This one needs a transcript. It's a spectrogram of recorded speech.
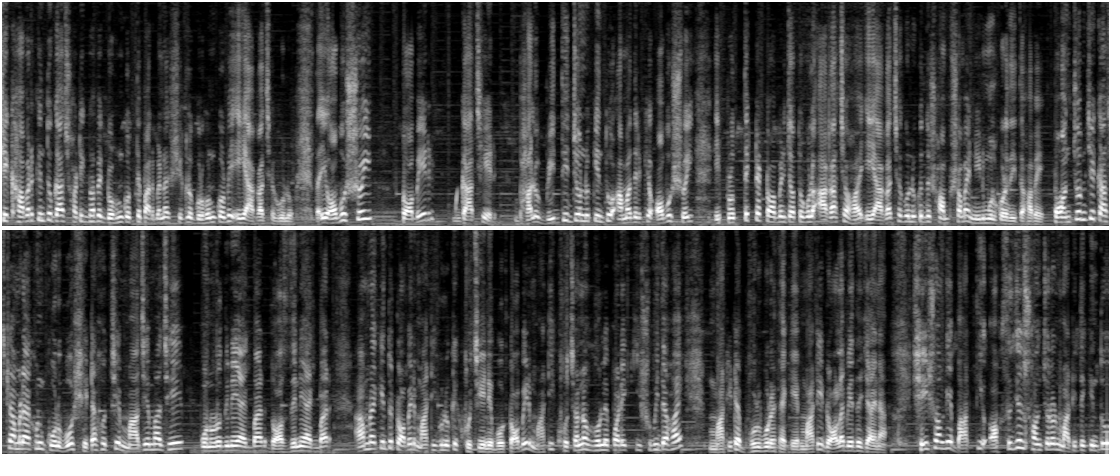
সেই খাবার কিন্তু গাছ সঠিকভাবে গ্রহণ করতে পারবে না, সেগুলো গ্রহণ করবে এই আগাছাগুলো। তাই অবশ্যই টবের গাছের ভালো বৃদ্ধির জন্য কিন্তু আমাদেরকে অবশ্যই এই প্রত্যেকটা টবের যতগুলো আগাছা হয়, এই আগাছাগুলো কিন্তু সবসময় নির্মূল করে দিতে হবে। পঞ্চম যে কাজটা আমরা এখন করব, সেটা হচ্ছে মাঝে মাঝে পনেরো দিনে একবার, দশ দিনে একবার আমরা কিন্তু টবের মাটিগুলোকে খুঁচিয়ে নেব। টবের মাটি খোঁচানো হলে পরে কি সুবিধা হয়? মাটিটা ভুরভুরে থাকে, মাটি ডলা বেঁধে যায় না। সেই সঙ্গে বাড়তি অক্সিজেন সঞ্চালন মাটিতে কিন্তু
